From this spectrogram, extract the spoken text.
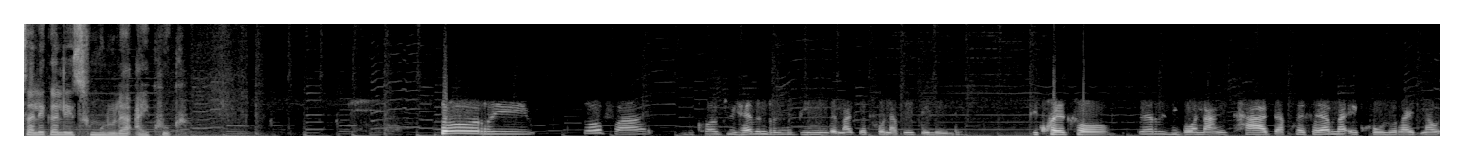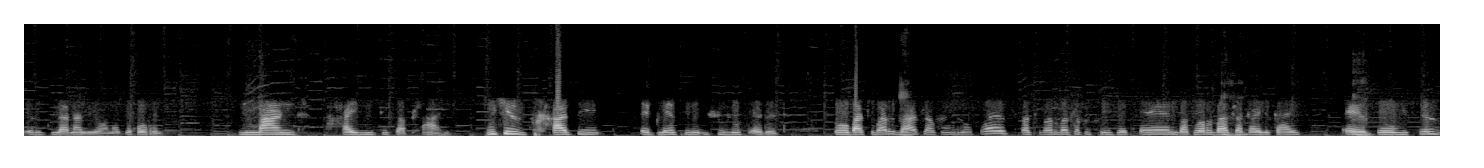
sa le ka le tshimolola icook So re so far because we haven't really been in the market for nako e telele. Dikgwetlho tse re di bonang thata, kgwetlho ya rona e kgolo right now e re dilana le yona ke gore demand ga e meet supply, which is gate a blessing if you look at it. So batho ba re batla ko Northwest, batho ba re batla ko KZN, batho ba re batla kae le kae. Eh, so we still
